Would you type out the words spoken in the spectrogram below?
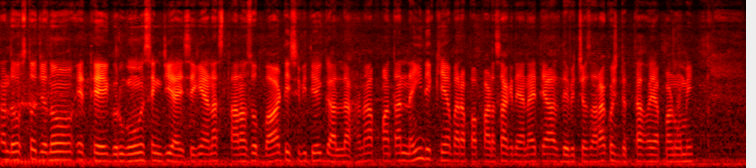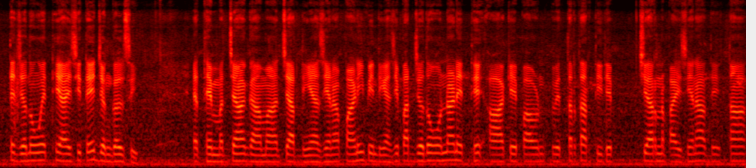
ਤਾਂ ਦੋਸਤੋ, ਜਦੋਂ ਇੱਥੇ ਗੁਰੂ ਗੋਬਿੰਦ ਸਿੰਘ ਜੀ ਆਏ ਸੀਗੇ, ਹਨਾ 1762 ਈਸਵੀ ਦੀ ਇਹ ਗੱਲ ਆ, ਹਨਾ, ਆਪਾਂ ਤਾਂ ਨਹੀਂ ਦੇਖੀਆਂ, ਪਰ ਆਪਾਂ ਪੜ੍ਹ ਸਕਦੇ ਆ ਨਾ ਇਤਿਹਾਸ ਦੇ ਵਿੱਚ ਸਾਰਾ ਕੁਝ ਦਿੱਤਾ ਹੋਇਆ ਆਪਾਂ ਨੂੰ ਉਵੇਂ। ਤੇ ਜਦੋਂ ਇੱਥੇ ਆਏ ਸੀ ਤੇ ਇਹ ਜੰਗਲ ਸੀ। ਇੱਥੇ ਮੱਝਾਂ ਗਾਵਾਂ ਚਰਦੀਆਂ ਸੀ ਨਾ ਪਾਣੀ ਪੀਂਦੀਆਂ ਸੀ, ਪਰ ਜਦੋਂ ਉਹਨਾਂ ਨੇ ਇੱਥੇ ਆ ਕੇ ਪਾਵਨ ਪਵਿੱਤਰ ਧਰਤੀ ਤੇ ਚਰਨ ਪਾਏ ਸੀ ਨਾ ਆਪਦੇ, ਤਾਂ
